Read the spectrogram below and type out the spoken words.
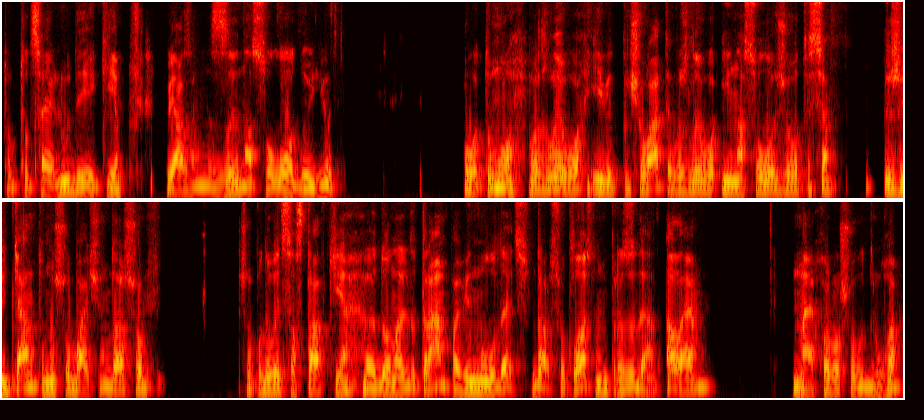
Тобто це люди, які пов'язані з насолодою. О, тому важливо і відпочивати, важливо і насолоджуватися життям, тому що бачимо, да, що, що подивитися статки е, Дональда Трампа, він молодець. Да, все класно, він президент, але має хорошого друга,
